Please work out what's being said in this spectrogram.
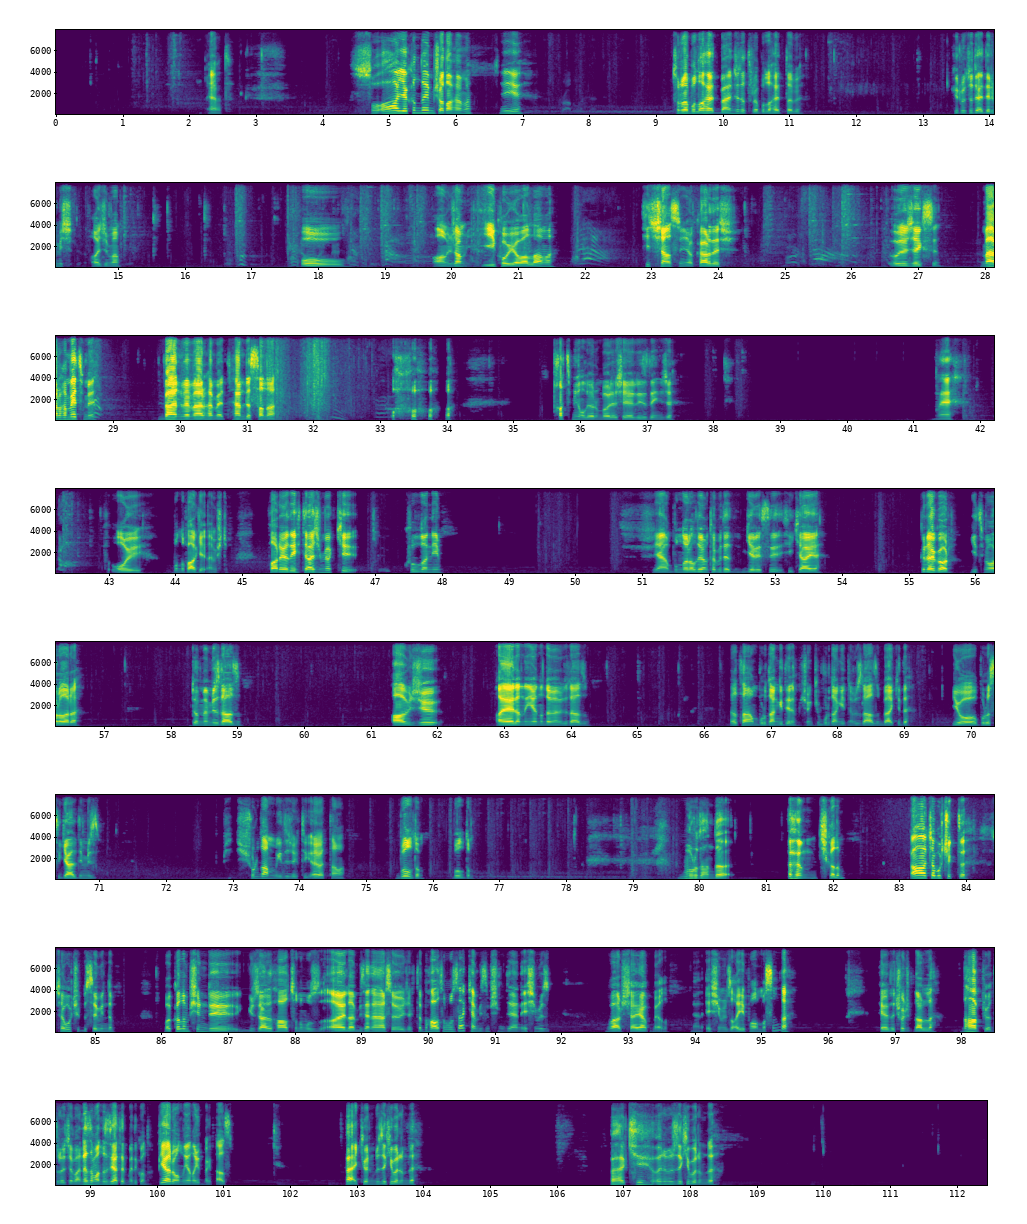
Evet. So Aa yakındaymış adam hemen. İyi. Trouble ahead. Bence de trouble ahead tabi. Gürültü de ederim hiç acımam. Oo. Amcam iyi koyuyor vallahi ama. Hiç şansın yok kardeş. Öleceksin. Merhamet mi? Ben ve merhamet. Hem de sana. Tatmin oluyorum böyle şeyleri izleyince. Ne? Oy. Bunu fark etmemiştim. Paraya da ihtiyacım yok ki kullanayım. Yani bunları alıyorum tabi de gerisi hikaye. Gregor gitme oralara. Dönmemiz lazım. Avcı Ayela'nın yanına dönmemiz lazım. Ya tamam buradan gidelim. Çünkü buradan gitmemiz lazım belki de. Yo burası geldiğimiz... Şuradan mı gidecektik? Evet tamam. Buldum. Buldum. Buradan da çıkalım. Aa çabuk çıktı. Çabuk çıktı sevindim. Bakalım şimdi güzel hatunumuz Ayla bize neler söyleyecek. Tabi hatunumuz derken bizim şimdi yani eşimiz var şey yapmayalım. Yani eşimize ayıp olmasın da. Evde çocuklarla ne yapıyordur acaba? Ne zamandır ziyaret etmedik onu. Bir ara onun yanına gitmek lazım. Belki önümüzdeki bölümde. Belki önümüzdeki bölümde.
